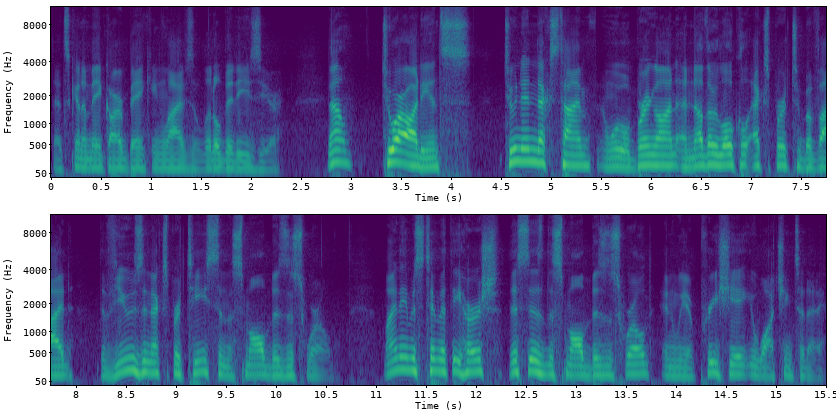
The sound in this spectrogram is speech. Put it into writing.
that's going to make our banking lives a little bit easier. Now, to our audience, tune in next time and we will bring on another local expert to provide the views and expertise in the small business world. My name is Timothy Hirsch. This is the Small Business World, and we appreciate you watching today.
